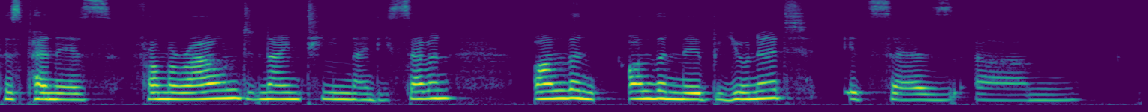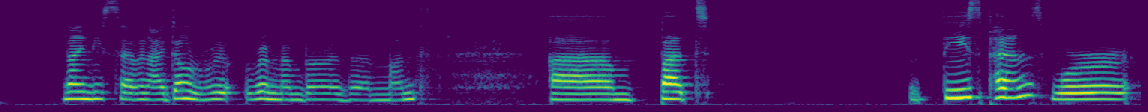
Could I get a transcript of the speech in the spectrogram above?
This pen is from around 1997. On the on the nib unit, it says um, 97. I don't re remember the month, um, but these pens were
